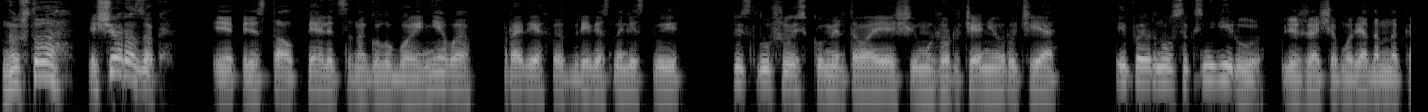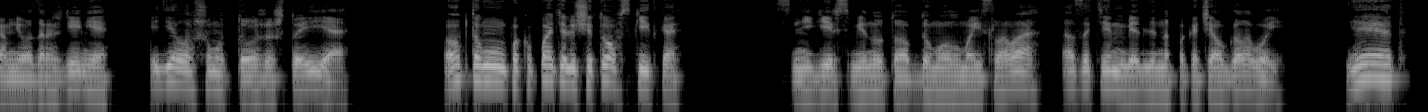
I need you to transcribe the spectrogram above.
«Ну что, еще разок?» Я перестал пялиться на голубое небо в прорехах древесной листвы, прислушиваясь к умиротворяющему журчанию ручья, и повернулся к Снегиру, лежащему рядом на камне Возрождения и делавшему то же, что и я. Оптовому покупателю счетов скидка. Снегирь с минуту обдумывал мои слова, а затем медленно покачал головой. Нет,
